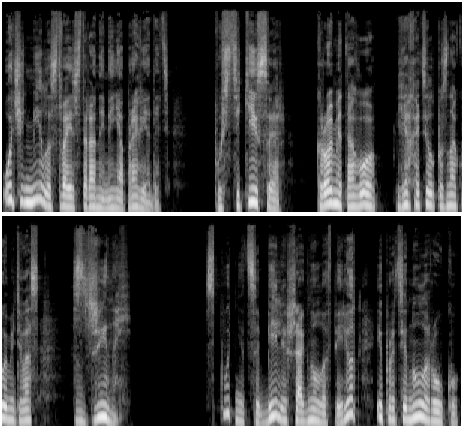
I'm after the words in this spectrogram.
очень мило с твоей стороны меня проведать. Пустяки, сэр. Кроме того, я хотел познакомить вас с Джиной. Спутница Билли шагнула вперед и протянула руку.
